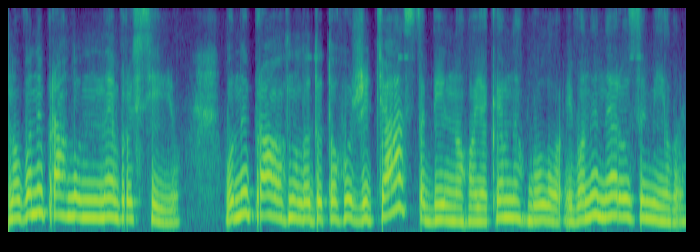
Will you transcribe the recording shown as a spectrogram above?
але вони прагнули не в Росію. Вони прагнули до того життя стабільного, яке в них було, і вони не розуміли.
